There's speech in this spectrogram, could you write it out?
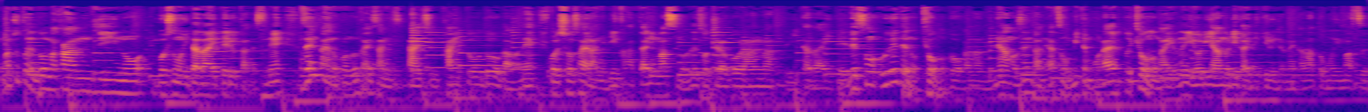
まあ、ちょっとね、どんな感じのご質問いただいているかですね、前回のこのうかいさんに対する回答動画はね、これ詳細欄にリンク貼ってありますので、そちらをご覧になっていただいて、で、その上での今日の動画なんでね、あの前回のやつも見てもらえると今日の内容ね、よりあの理解できるんじゃないかなと思います。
